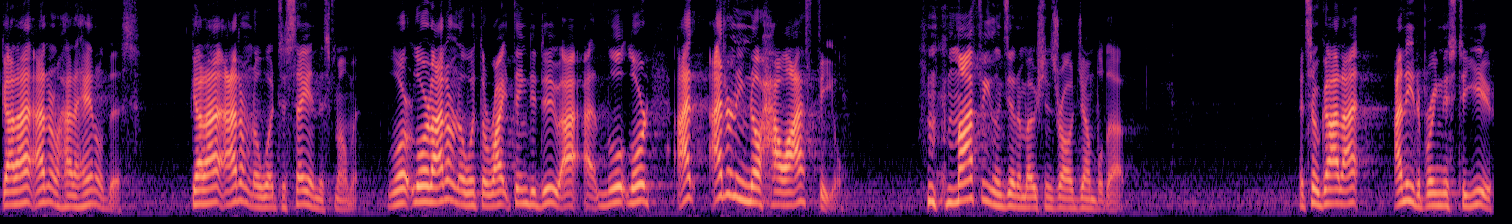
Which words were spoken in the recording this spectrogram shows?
God, I, I don't know how to handle this. God, I, I, don't know what to say in this moment. Lord, Lord, I don't know what the right thing to do. I, I, Lord, I, I don't even know how I feel. My feelings and emotions are all jumbled up. And so, God, I, I need to bring this to you.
